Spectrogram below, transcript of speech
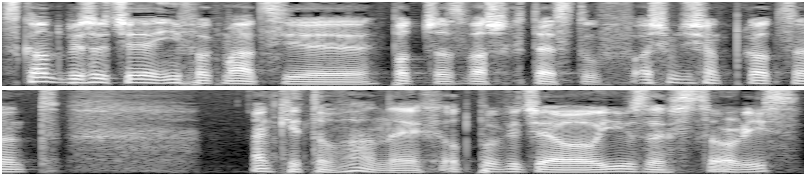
skąd bierzecie informacje podczas waszych testów? 80% ankietowanych odpowiedziało user stories.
